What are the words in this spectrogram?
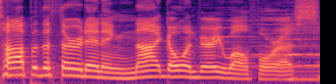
Top of the third inning. Not going very well for us.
